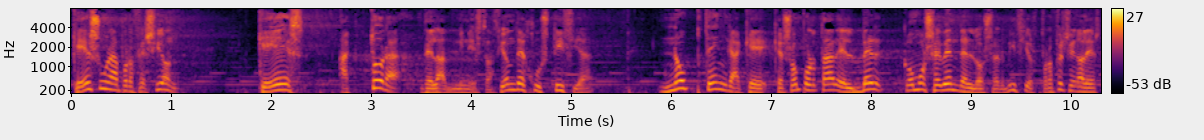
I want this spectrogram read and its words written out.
que es una profesión que es actora de la Administración de Justicia, no tenga que, que, soportar el ver cómo se venden los servicios profesionales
